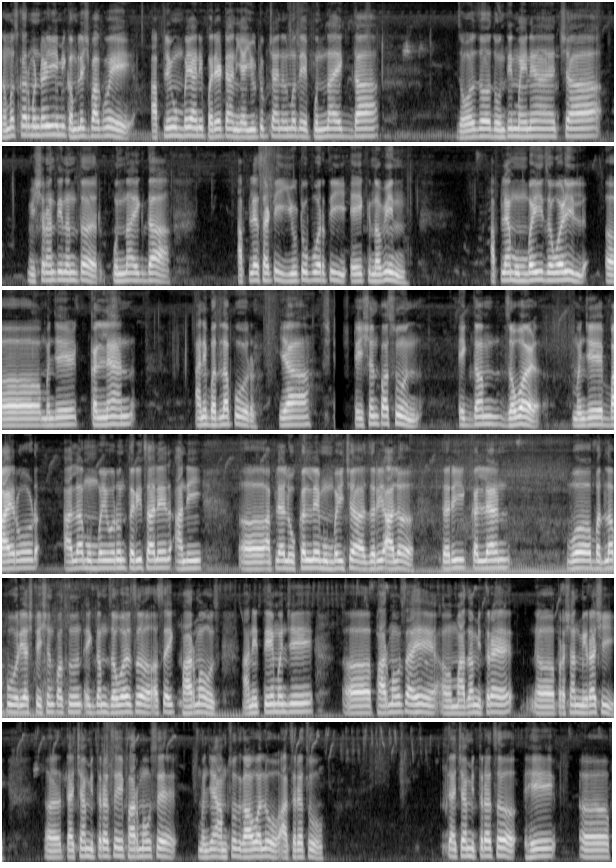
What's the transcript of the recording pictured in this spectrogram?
नमस्कार मंडळी मी कमलेश बागवे आपली मुंबई आणि पर्यटन या यूट्यूब चॅनलमध्ये पुन्हा एकदा जवळजवळ दोन तीन महिन्याच्या विश्रांतीनंतर पुन्हा एकदा आपल्यासाठी यूट्यूबवरती एक नवीन आपल्या मुंबईजवळील म्हणजे कल्याण आणि बदलापूर या स्टेशनपासून एकदम जवळ म्हणजे बाय रोड आलं मुंबईवरून तरी चालेल आणि आपल्या लोकलने मुंबईच्या जरी आलं तरी कल्याण व बदलापूर या स्टेशनपासून एकदम जवळचं असं एक फार्म हाऊस आणि ते म्हणजे फार्म हाऊस आहे माझा मित्र आहे प्रशांत मिराशी. त्याच्या मित्राचं हे फार्म हाऊस आहे म्हणजे आमचंच गाव आलो आचऱ्याचो. त्याच्या मित्राचं हे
